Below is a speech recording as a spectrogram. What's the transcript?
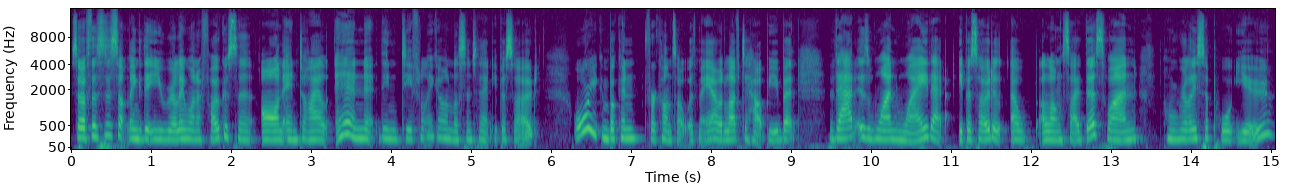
So, if this is something that you really want to focus on and dial in, then definitely go and listen to that episode. Or you can book in for a consult with me. I would love to help you. But that is one way that episode uh, alongside this one will really support you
